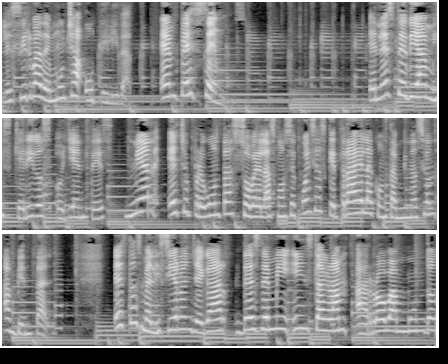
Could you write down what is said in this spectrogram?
les sirva de mucha utilidad. Empecemos. En este día, mis queridos oyentes, me han hecho preguntas sobre las consecuencias que trae la contaminación ambiental. Estas me le hicieron llegar desde mi Instagram arroba mundo.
